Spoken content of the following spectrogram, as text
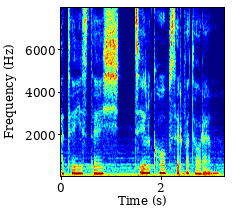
A Ty jesteś tylko obserwatorem.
